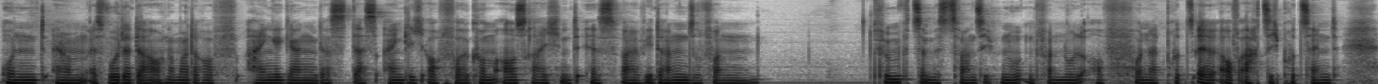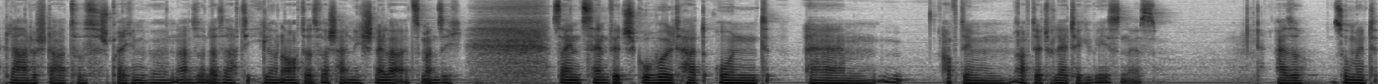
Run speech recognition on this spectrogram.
Und ähm, es wurde da auch nochmal darauf eingegangen, dass das eigentlich auch vollkommen ausreichend ist, weil wir dann so von 15 bis 20 Minuten von 0 auf, 100 äh, auf 80 Prozent Ladestatus sprechen würden. Also da sagte Elon auch, das ist wahrscheinlich schneller, als man sich sein Sandwich geholt hat und ähm, auf, dem, auf der Toilette gewesen ist. Also somit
